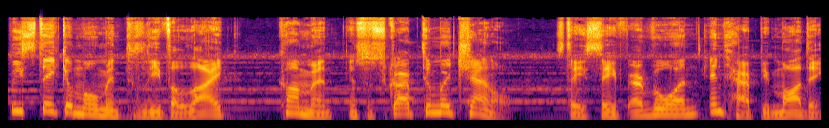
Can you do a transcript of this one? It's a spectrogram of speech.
please take a moment to leave a like, comment, and subscribe to my channel. Stay safe everyone and happy modding!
